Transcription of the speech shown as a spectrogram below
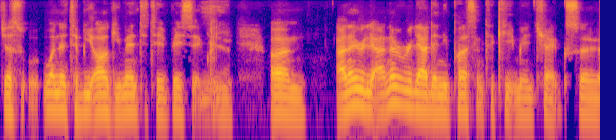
just wanted to be argumentative, basically. Um, I never really I never really had any person to keep me in check. So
